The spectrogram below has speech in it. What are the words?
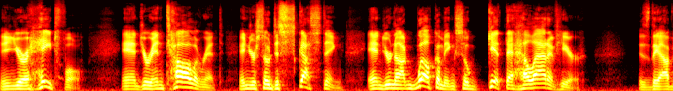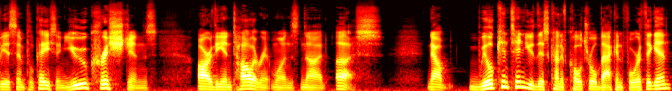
and you're hateful, and you're intolerant, and you're so disgusting, and you're not welcoming. So get the hell out of here. Is the obvious implication. You Christians are the intolerant ones, not us. Now, we'll continue this kind of cultural back and forth again,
